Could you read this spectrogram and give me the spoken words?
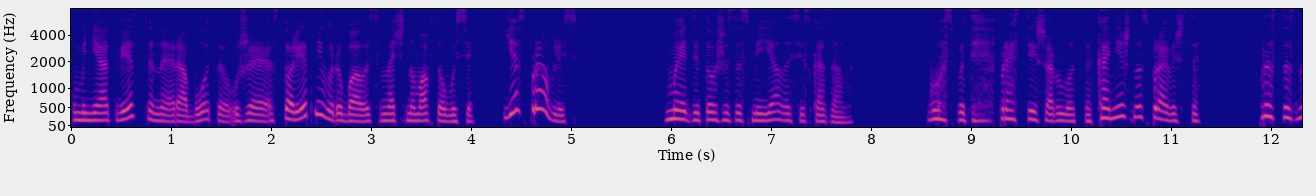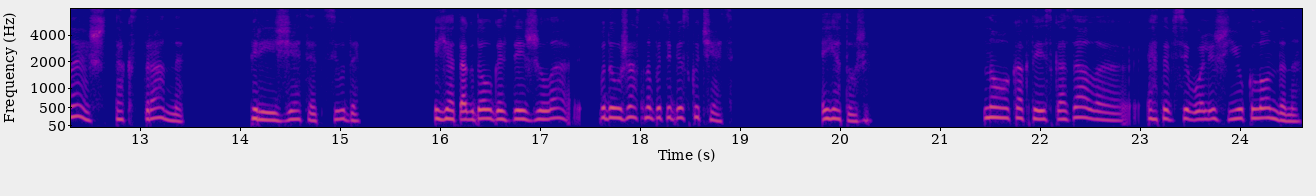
У меня ответственная работа, уже сто лет не вырубалась в ночном автобусе. Я справлюсь». Мэдди тоже засмеялась и сказала. «Господи, прости, Шарлотта, конечно, справишься. Просто знаешь, так странно переезжать отсюда. Я так долго здесь жила, буду ужасно по тебе скучать. Я тоже. Но, как ты и сказала, это всего лишь юг Лондона.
